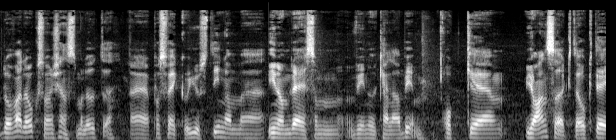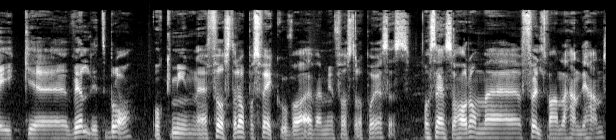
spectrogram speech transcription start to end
då var det också en tjänst som var ute eh, på Sweco just inom, eh, inom det som vi nu kallar BIM. Och eh, jag ansökte och det gick eh, väldigt bra. Och min eh, första dag på Sweco var även min första dag på ESS. Och sen så har de eh, följt varandra hand i hand.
